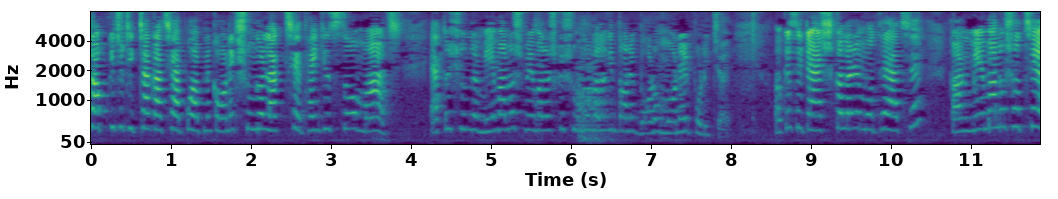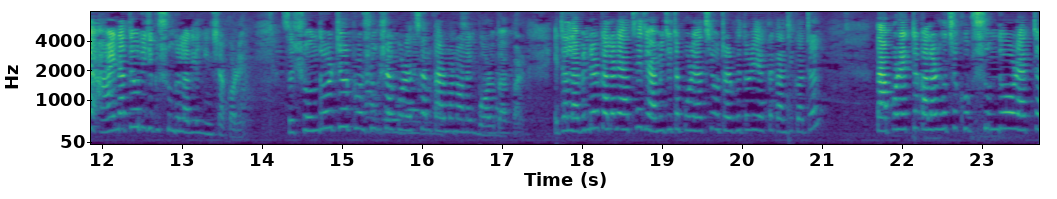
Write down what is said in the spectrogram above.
সবকিছু ঠিকঠাক আছে আপু আপনাকে অনেক সুন্দর লাগছে। থ্যাংক ইউ সো মাচ এত সুন্দর মেয়ে মানুষ মেয়ে মানুষকে সুন্দর বলা কিন্তু অনেক বড় মনের পরিচয়। ওকে সেটা অ্যাশ কালারের মধ্যে আছে। কারণ মেয়ে মানুষ হচ্ছে আয়নাতেও নিজেকে সুন্দর লাগলে হিংসা করে। তো সৌন্দর্যের প্রশংসা করেছেন তার মানে অনেক বড় ব্যাপার। এটা ল্যাভেন্ডার কালারে আছে যে আমি যেটা পরে আছি ওটার ভেতরেই একটা কাঞ্জি কটন তারপরে একটা কালার হচ্ছে খুব সুন্দর একটা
